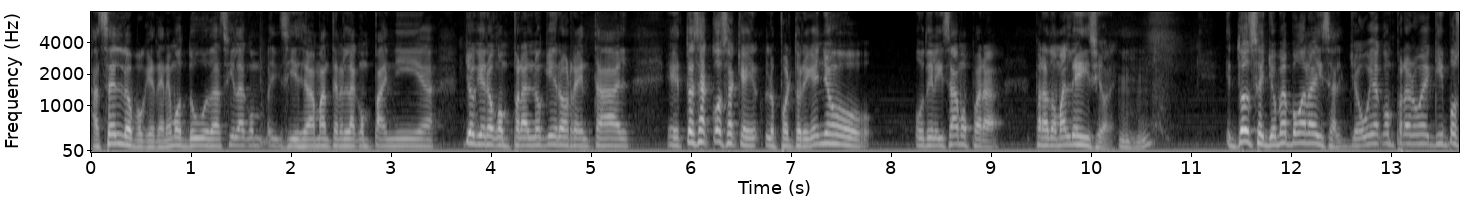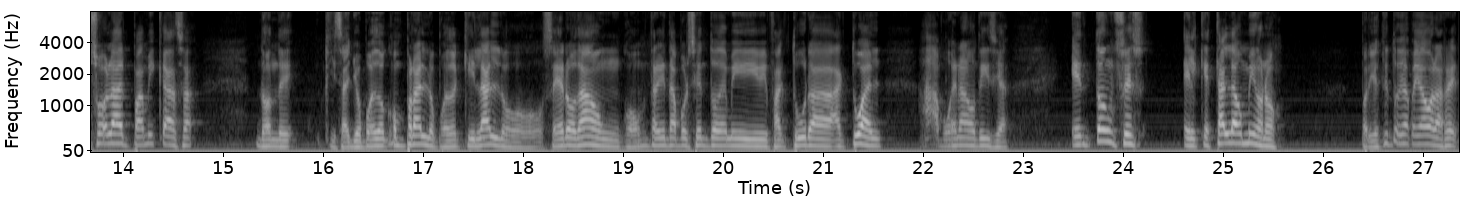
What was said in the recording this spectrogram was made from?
hacerlo porque tenemos dudas si, la, si se va a mantener la compañía, yo quiero comprar, no quiero rentar, eh, todas esas cosas que los puertorriqueños utilizamos para, para tomar decisiones. Entonces yo me pongo a analizar, yo voy a comprar un equipo solar para mi casa, donde quizás yo puedo comprarlo, puedo alquilarlo, cero down, con un 30% de mi factura actual. Ah, buena noticia. Entonces, el que está al lado mío no. Pero yo estoy todavía pegado a la red.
